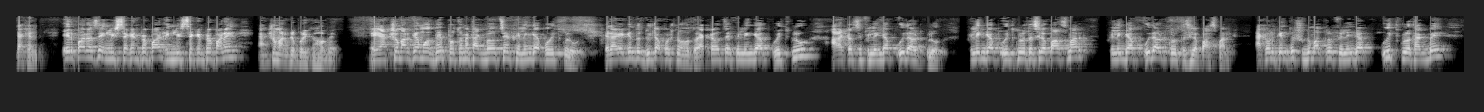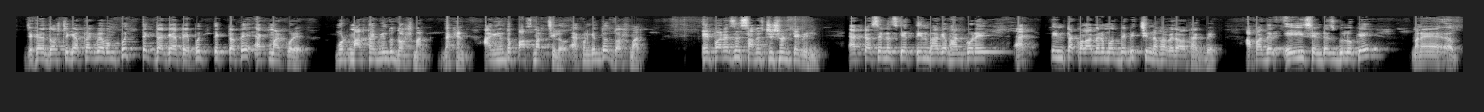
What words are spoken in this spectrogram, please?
দেখেন, এরপরে হচ্ছে English second paper English second পেপারে একশো মার্কের পরীক্ষা হবে। এই একশো মার্কের মধ্যে প্রথমে থাকবে হচ্ছে ফিলিং গ্যাপ উইথ ক্লু এর আগে কিন্তু দুইটা প্রশ্ন হতো, একটা হচ্ছে ফিলিং গ্যাপ উইথ ক্লু আর একটা হচ্ছে filling gap without clue filling gap with ক্লুতে ছিল পাঁচ মার্ক ফিলিং গ্যাপ উইদাউট ক্লুতে ছিল পাঁচ মার্ক এখন কিন্তু শুধুমাত্র ফিলিং গ্যাপ উইথ ক্লু থাকবে, যেখানে দশটি গ্যাপ থাকবে এবং প্রত্যেকটা গ্যাপে প্রত্যেকটাতে এক মার্ক করে। মোট মার্ক থাকবে কিন্তু দশ মার্ক দেখেন, আগে কিন্তু পাঁচ মার্ক ছিল, এখন কিন্তু দশ মার্ক এরপরে আছে সাবস্টিটিউশন টেবিল একটা সেন্টেন্সকে তিন ভাগে ভাগ করে এক, তিনটা কলামের মধ্যে বিচ্ছিন্নভাবে দেওয়া থাকবে। আপনাদের এই সেন্টেন্সগুলোকে মানে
